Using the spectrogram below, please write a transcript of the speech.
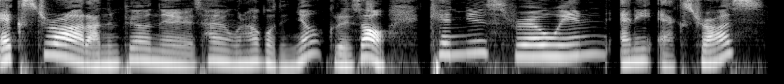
Extra라는 표현을 사용을 하거든요. 그래서 can you throw in any extras?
